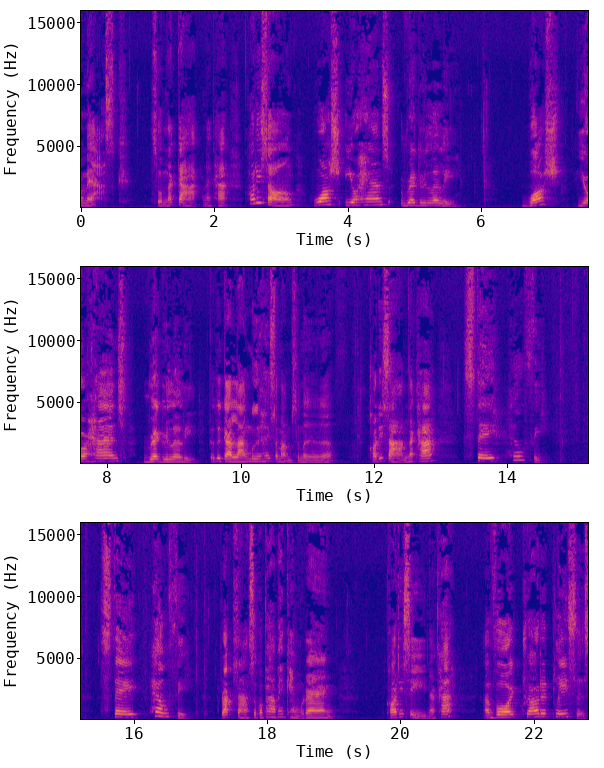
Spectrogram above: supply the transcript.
a mask สวมหน้ากากนะคะ ข้อที่ 2 wash your hands regularly wash your hands regularly ก็คือการล้างมือให้สม่ำเสมอ ข้อที่ 3 นะคะ stay healthy stay healthy รักษาสุขภาพให้แข็งแรง ข้อที่ 4 นะคะ avoid crowded places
